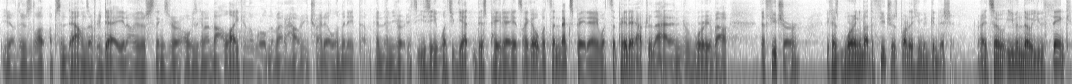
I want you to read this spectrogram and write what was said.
You know, there's ups and downs every day. You know, there's things you're always going to not like in the world, no matter how you try to eliminate them. And then you're, it's easy once you get this payday. It's like, oh, what's the next payday? What's the payday after that? And you're worried about the future because worrying about the future is part of the human condition, right? So even though you think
